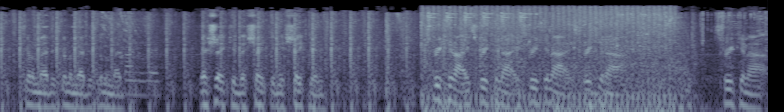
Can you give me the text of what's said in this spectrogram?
He's gonna med. He's gonna med. He's gonna med. Kind of red. They're shaking. They're shaking. He's shaking. He's freaking out. He's freaking out. He's freaking out. He's freaking out. He's freaking out.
